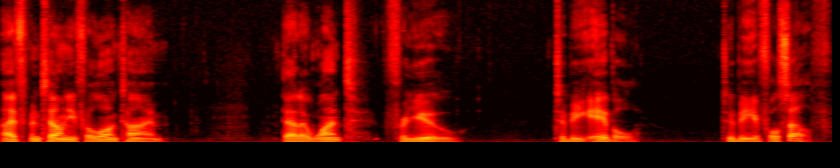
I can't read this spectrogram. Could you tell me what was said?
I've been telling you for a long time that I want for you to be able to be your full self.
